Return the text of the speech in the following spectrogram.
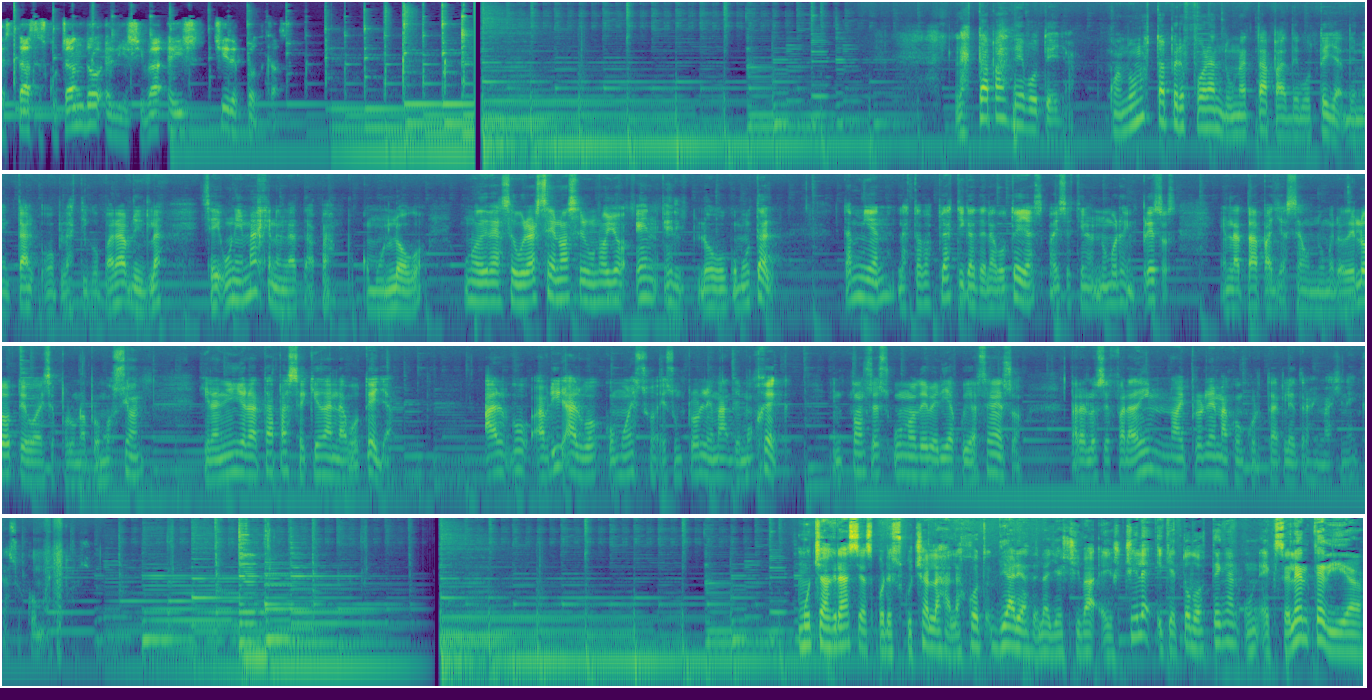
Estás escuchando el Yeshiva Eish Chile Podcast. Las tapas de botella. Cuando uno está perforando una tapa de botella de metal o plástico para abrirla, si hay una imagen en la tapa, como un logo, uno debe asegurarse de no hacer un hoyo en el logo como tal. También las tapas plásticas de las botellas a veces tienen números impresos en la tapa, ya sea un número de lote o a veces por una promoción, y el anillo de la tapa se queda en la botella. Algo, abrir algo como eso es un problema de mojek, entonces uno debería cuidarse de eso. Para los sefaradim no hay problema con cortar letras o imágenes en casos como estos. Muchas gracias por escuchar las alajot diarias de la Yeshiva Eish Chile y que todos tengan un excelente día.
